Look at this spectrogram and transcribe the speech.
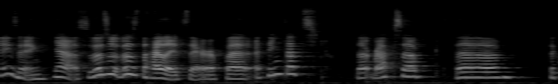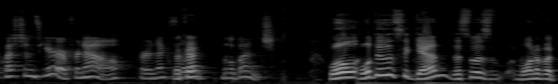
Amazing. Yeah. So those are those are the highlights there. But I think that's that wraps up the the questions here for now for next Okay. little, little bunch. Well, we'll do this again. This was one of a,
